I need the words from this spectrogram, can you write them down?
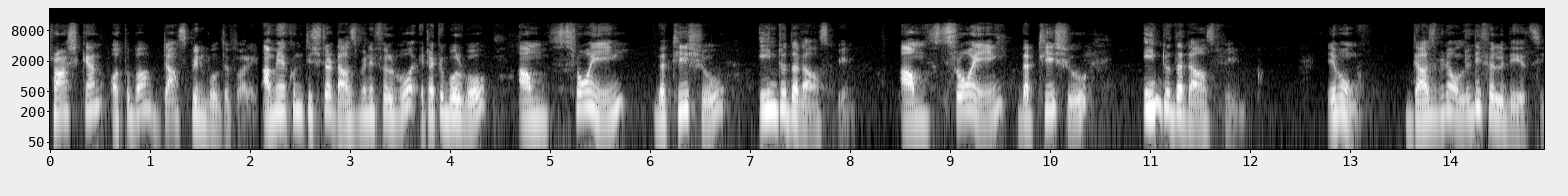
ট্রাশ ক্যান অথবা ডাস্টবিন বলতে পারি। আমি এখন টিস্যুটা ডাস্টবিনে ফেলব। এটাকে বলব I'm throwing the tissue into the dustbin I'm throwing the tissue into the dustbin এবং ডাস্টবিনে অলরেডি ফেলে দিয়েছি।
